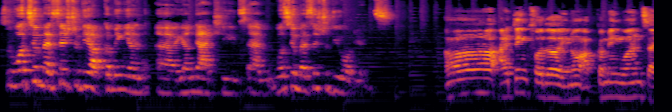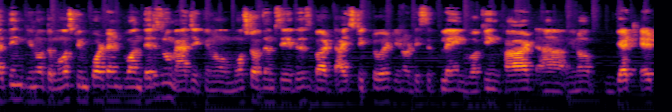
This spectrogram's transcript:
So, what's your message to the upcoming young uh, young athletes, and what's your message to the audience? Uh, I think for the you know upcoming ones, I think you know the most important one. There is no magic. You know, most of them say this, but I stick to it. You know, discipline, working hard. Uh, you know, get hit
